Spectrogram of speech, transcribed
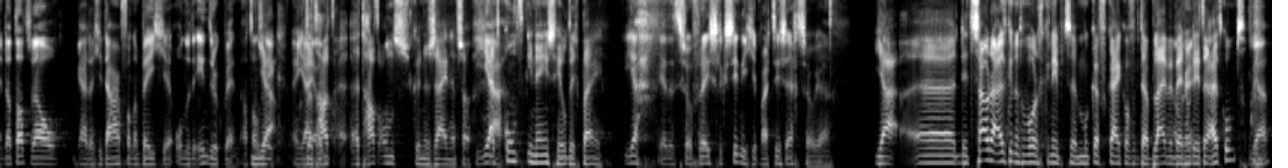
En dat dat wel... Ja, dat je daarvan een beetje onder de indruk bent. Althans ja, ik. En jij dat ook. had, het had ons kunnen zijn of zo. Ja. Het komt ineens heel dichtbij. Ja, ja, dat is zo'n vreselijk zinnetje. Maar het is echt zo, ja. Ja, eh, dit zou eruit kunnen worden geknipt. Eh, moet ik even kijken of ik daar blij mee ben hoe dit eruit komt. Ja.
